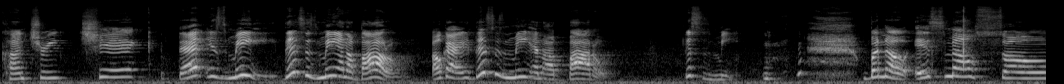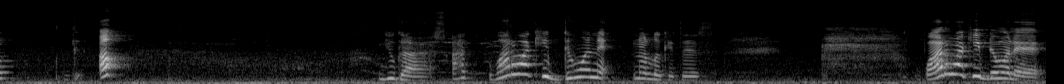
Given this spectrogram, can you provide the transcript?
country chick. That is me. This is me in a bottle. Okay, this is me in a bottle. This is me. but no, it smells so... Oh, you guys, I why do I keep doing it? No, look at this. Why do I keep doing it?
